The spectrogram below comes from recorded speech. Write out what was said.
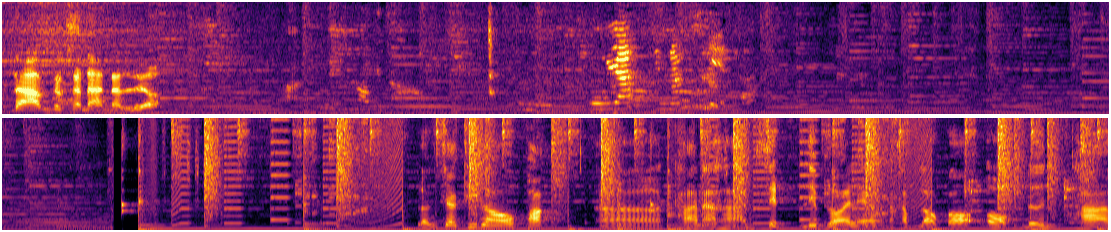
ดน้ำจนขนาดนั้นเลยเหรอชอบน้ำหนูอยากกินน้ำเสียงหลังจากที่เราพักอ่า ทานอาหารเสร็จเรียบร้อยแล้วนะครับ เราก็ออกเดินทาง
